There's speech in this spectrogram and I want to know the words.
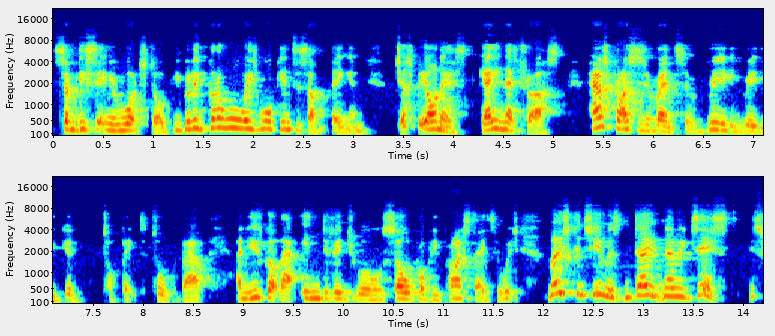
somebody sitting in watchdog. You've got to, got to always walk into something and just be honest, gain their trust. House prices and rents are really really good topic to talk about. And you've got that individual sold property price data, which most consumers don't know exists. It's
